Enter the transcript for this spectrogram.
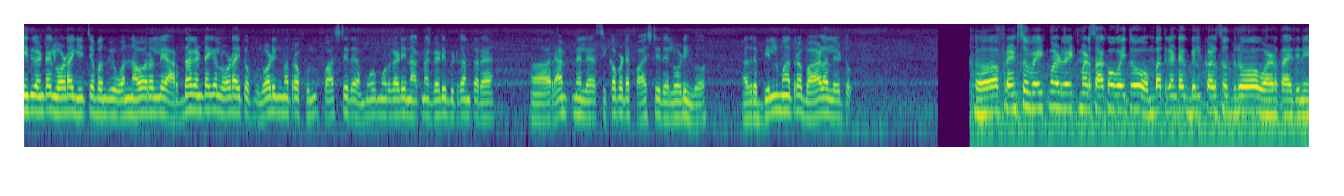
ಐದು ಗಂಟೆಗೆ ಲೋಡಾಗಿ ಈಚೆ ಬಂದ್ವಿ. ಒನ್ ಅವರಲ್ಲಿ ಅರ್ಧ ಗಂಟೆಗೆ ಲೋಡ್ ಆಯಿತು. ಲೋಡಿಂಗ್ ಮಾತ್ರ ಫುಲ್ ಫಾಸ್ಟ್ ಇದೆ. ಮೂರು ಮೂರು ಗಾಡಿ, ನಾಲ್ಕು ನಾಲ್ಕು ಗಾಡಿ ಬಿಟ್ಕೊಂತಾರೆ. ರ್ಯಾಂಪ್ ಮೇಲೆ ಸಿಕ್ಕಾಪಟ್ಟೆ ಫಾಸ್ಟ್ ಇದೆ ಲೋಡಿಂಗು ಆದರೆ ಬಿಲ್ ಮಾತ್ರ ಭಾಳ ಲೇಟು ಫ್ರೆಂಡ್ಸು ವೆಯ್ಟ್ ಮಾಡಿ ವೆಯ್ಟ್ ಮಾಡಿ ಸಾಕೋಗೋಯ್ತು ಒಂಬತ್ತು ಗಂಟೆಗೆ ಬಿಲ್ ಕಳಿಸಿದ್ರು ಹೊರಡ್ತಾ ಇದ್ದೀನಿ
